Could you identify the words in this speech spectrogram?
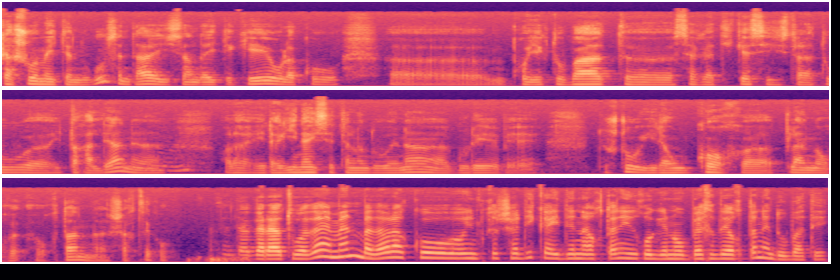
kasu emaiten dugu, zenta izan daiteke, olako uh, proiektu bat uh, zergatik ez instalatu uh, iparaldean, mm -hmm. eragina izetan lan duena, gure be, justu iraunkor uh, plan hortan uh, sartzeko. Zenta garatua da hemen, badaurako impresarik aidena hortan hidrogeno berde hortan edu bate?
